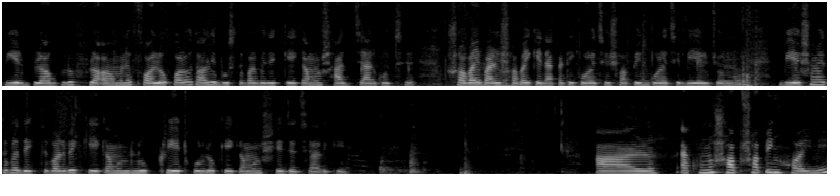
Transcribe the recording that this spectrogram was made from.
বিয়ের ব্লগগুলো মানে ফলো করো, তাহলে বুঝতে পারবে যে কে কেমন সাজছে আর করছে। সবাই বাড়ির সবাই কেনাকাটি করেছে শপিং করেছে বিয়ের জন্য। বিয়ের সময় তোমরা দেখতে পারবে কে কেমন লুক ক্রিয়েট করল, কে কেমন সেজেছে আর কি। আর এখনও সব শপিং হয়নি।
